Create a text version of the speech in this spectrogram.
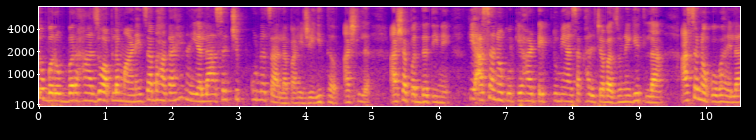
तो बरोबर हा जो आपला मानेचा भाग आहे ना याला असा चिपकूनच आला पाहिजे इथं. असलं अशा पद्धतीने. की असा नको की हा टेप तुम्ही असा खालच्या बाजूने घेतला असं नको व्हायला.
